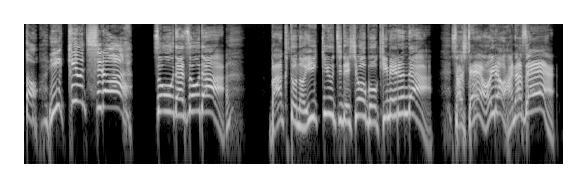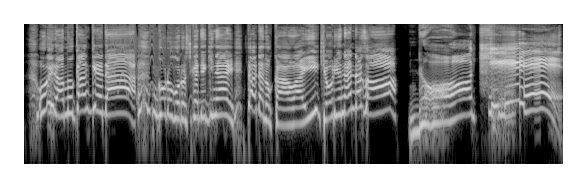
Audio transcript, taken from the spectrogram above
と一騎打ちしろそうだそうだ。バクとの一騎打ちで勝負を決めるんだ。そしてオイラを離せ。オイラは無関係だ。ゴロゴロしかできないただの可愛い恐竜なんだぞ。ローキー。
